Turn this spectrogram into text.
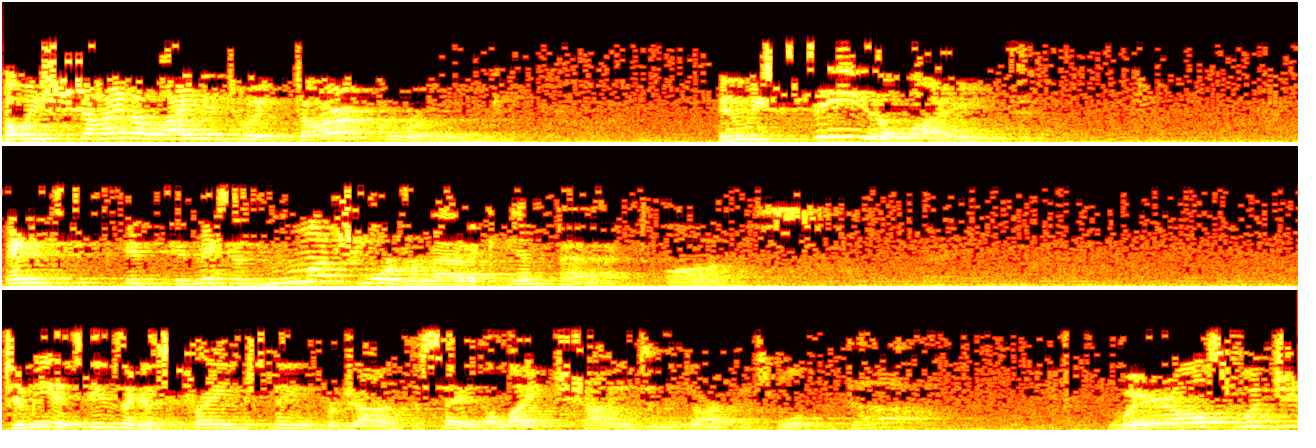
But we shine a light into a dark room, and we see the light, and it, it makes a much more dramatic impact on us. To me, it seems like a strange thing for John to say the light shines in the darkness. Well, duh. Where else would you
